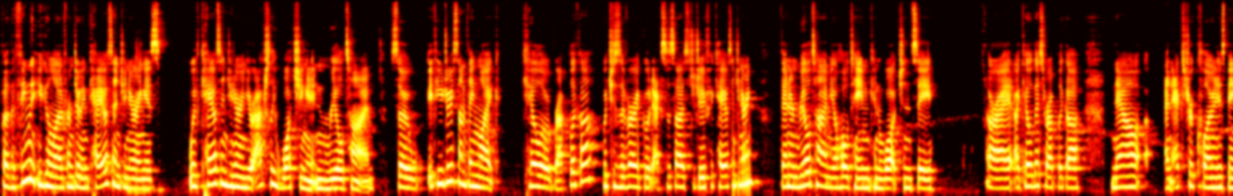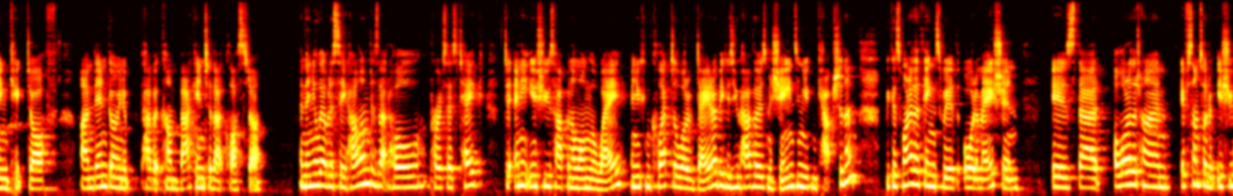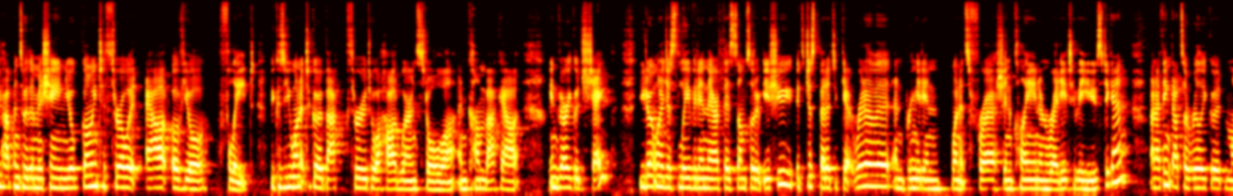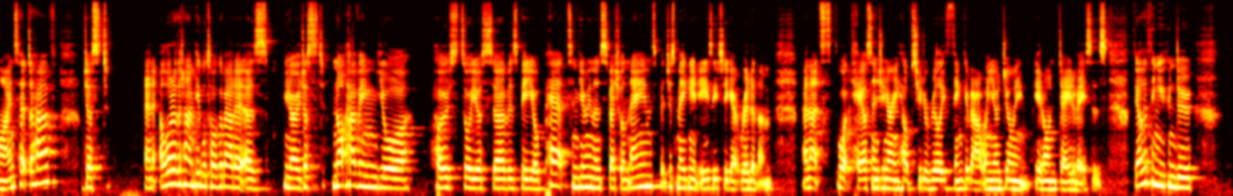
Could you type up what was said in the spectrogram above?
But the thing that you can learn from doing chaos engineering is with chaos engineering, you're actually watching it in real time. So if you do something like kill a replica, which is a very good exercise to do for chaos engineering, then in real time, your whole team can watch and see, all right, I killed this replica. Now an extra clone is being kicked off. I'm then going to have it come back into that cluster. And then you'll be able to see how long does that whole process take? Do any issues happen along the way? And you can collect a lot of data because you have those machines and you can capture them. Because one of the things with automation is that a lot of the time, if some sort of issue happens with a machine, you're going to throw it out of your fleet because you want it to go back through to a hardware installer and come back out in very good shape. You don't want to just leave it in there if there's some sort of issue. It's just better to get rid of it and bring it in when it's fresh and clean and ready to be used again. And I think that's a really good mindset to have. Just and a lot of the time people talk about it as, you know, just not having your hosts or your servers be your pets and giving them special names, but just making it easy to get rid of them. And that's what chaos engineering helps you to really think about when you're doing it on databases. The other thing you can do,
